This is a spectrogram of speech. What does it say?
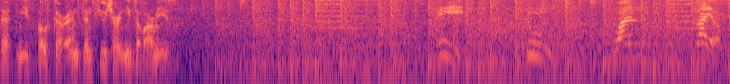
that meet both current and future needs of armies. Three, two, one, fire!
